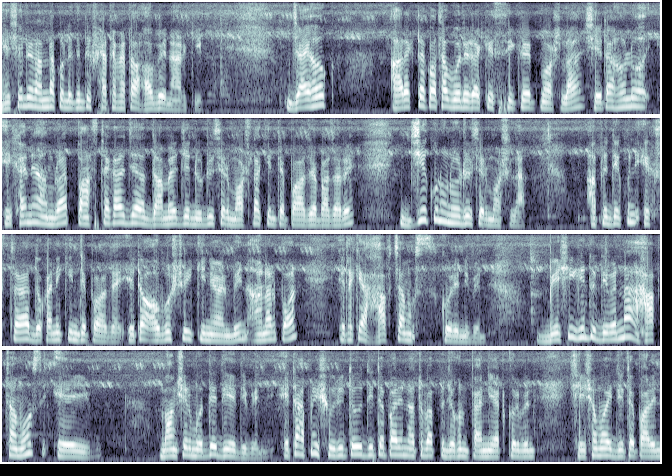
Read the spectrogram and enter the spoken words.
হেঁসেলে রান্না করলে কিন্তু ফ্যাতা ফ্যাতা হবে না আর কি। যাই হোক, আরেকটা কথা বলে রাখি সিক্রেট মশলা, সেটা হলো এখানে আমরা পাঁচ টাকার যে দামের যে নুডলসের মশলা কিনতে পাওয়া যায় বাজারে যে কোনো নুডলসের মশলা, আপনি দেখুন এক্সট্রা দোকানে কিনতে পাওয়া যায়, এটা অবশ্যই কিনে আনবেন, আনার পর এটাকে হাফ চামচ করে নেবেন। বেশি কিন্তু দেবেন না হাফ চামচ এই মাংসের মধ্যে দিয়ে দিবেন। এটা আপনি শুরুতেও দিতে পারেন, অথবা আপনি যখন পানি অ্যাড করবেন, সেই সময় দিতে পারেন,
